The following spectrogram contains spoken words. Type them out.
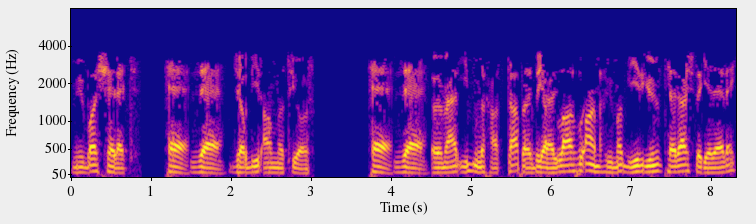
Mübaşeret H.Z. Cabir anlatıyor. H.Z. Ömer İbn-i Hattab radıyallahu anhüma bir gün telaşla gelerek,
